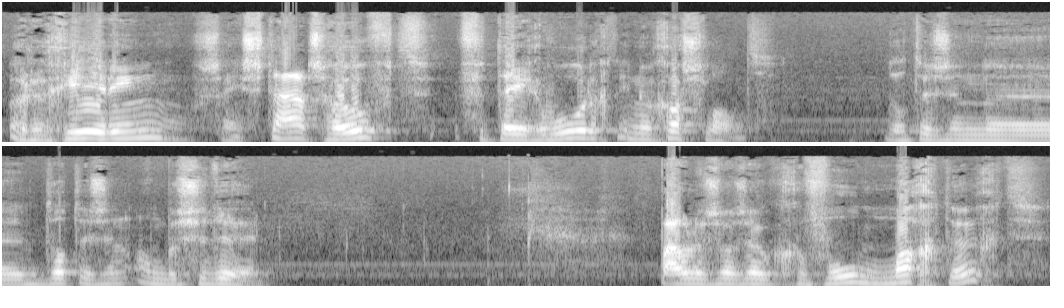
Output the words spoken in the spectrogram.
regering, of zijn staatshoofd vertegenwoordigt in een gastland. Dat is een, dat is een ambassadeur. Paulus was ook gevolmachtigd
